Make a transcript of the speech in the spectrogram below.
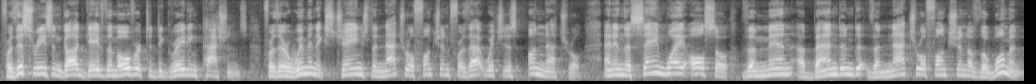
For this reason God gave them over to degrading passions, for their women exchanged the natural function for that which is unnatural. And in the same way also, the men abandoned the natural function of the woman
